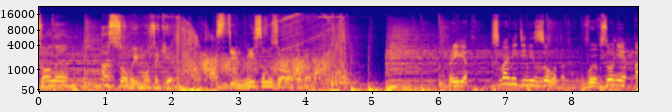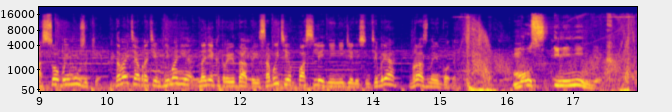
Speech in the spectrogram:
Зона особой музыки с Денисом Золотовым. Привет! С вами Денис Золотов. Вы в зоне особой музыки. Давайте обратим внимание на некоторые даты и события последней недели сентября в разные годы. Мус-именинник.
